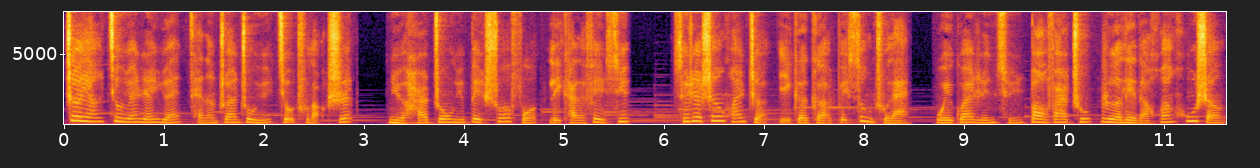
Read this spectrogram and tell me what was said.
这样救援人员才能专注于救出老师。”女孩终于被说服，离开了废墟。随着生还者一个个被送出来，围观人群爆发出热烈的欢呼声。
